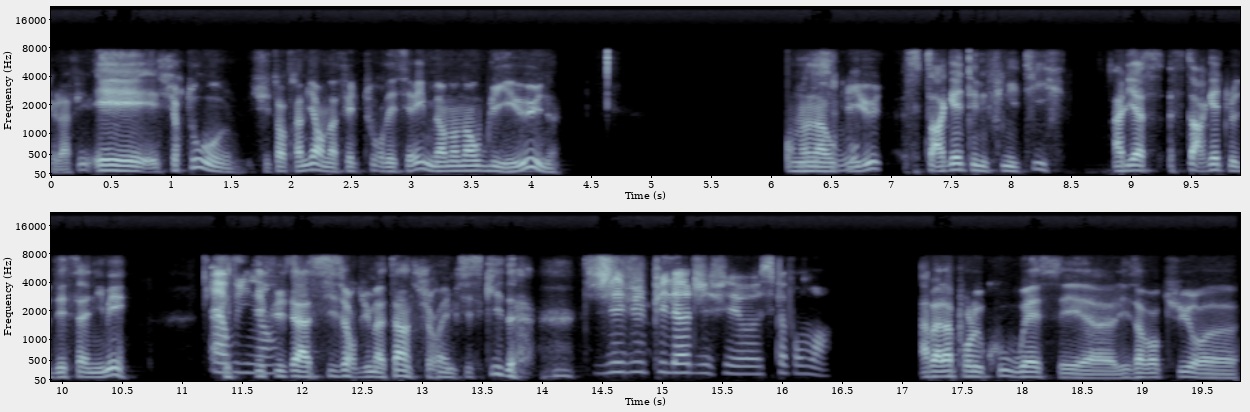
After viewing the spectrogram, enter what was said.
que la film. Et, surtout, j'étais en train de dire, on a fait le tour des séries, mais on en a oublié une. On en a oublié une. Stargate Infinity, alias Stargate le dessin animé, Ah oui, non. diffusé à 6h du matin sur M6 Kid. J'ai vu le pilote, j'ai fait, euh, c'est pas pour moi. Ah bah là pour le coup ouais c'est euh, les aventures euh,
